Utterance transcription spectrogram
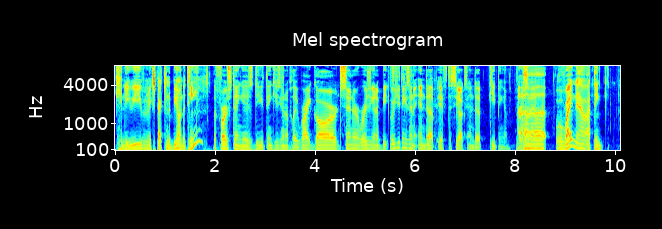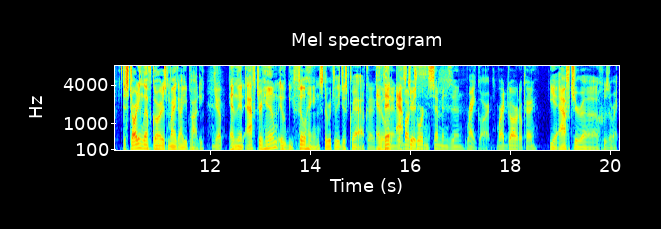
can you even expect him to be on the team? The first thing is, do you think he's going to play right guard, center? Where's he going to be? Where do you think he's going to end up if the Seahawks end up keeping him? Per se. Uh, well, right now I think the starting left guard is Mike Iupati, Yep. and then after him it will be Phil Haynes, the rookie they just grabbed, Okay. and Phil then Haynes. What after about Jordan Simmons then right guard. right guard. Okay. Yeah, after uh, who's the right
